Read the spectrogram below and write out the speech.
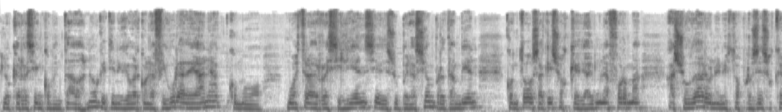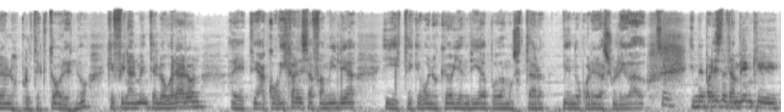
lo que recién comentabas, ¿no? que tiene que ver con la figura de Ana como muestra de resiliencia y de superación, pero también con todos aquellos que de alguna forma ayudaron en estos procesos que eran los protectores, ¿no? que finalmente lograron este, acobijar esa familia y este, que bueno que hoy en día podamos estar viendo cuál era su legado. Y me parece también que,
